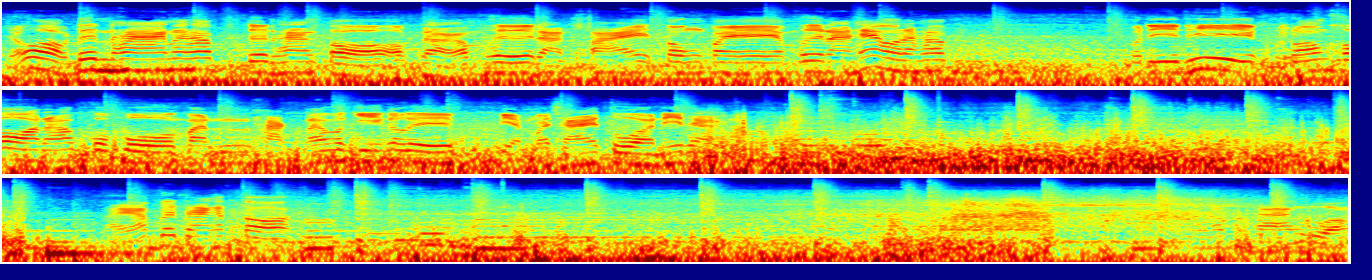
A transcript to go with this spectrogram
เดี๋ยวออกเดินทางนะครับ เดินทางต่อออกจากอำเภอด่านซ้ายตรงไปอำเภอนาแห้วนะครับ พอดีที่คล้องคอนะครับโกโปรมันหักนะเมื่อกี้ก็เลยเปลี่ยนมาใช้ตัวนี้แทนไปครับเดินทางกันต่อทางหลวง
